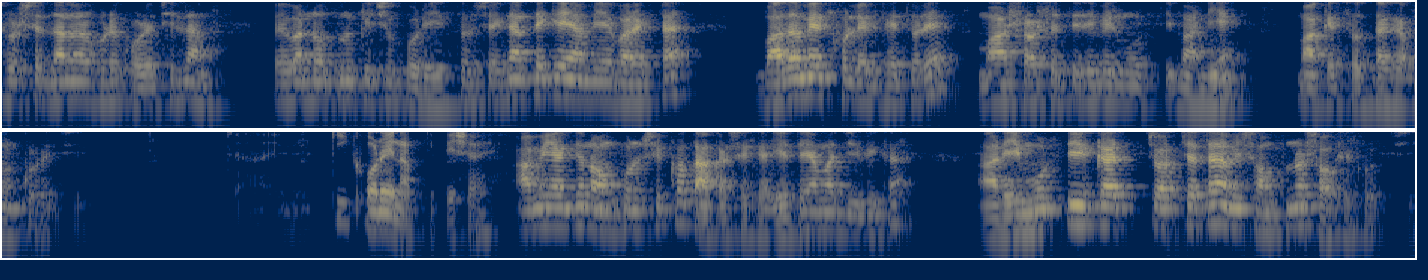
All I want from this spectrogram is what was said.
সর্ষের দানার উপরে করেছিলাম তো এবার নতুন কিছু করি। তো সেখান থেকে আমি এবার একটা বাদামের খোলের ভেতরে মা সরস্বতী দেবীর মূর্তি বানিয়ে মাকে শ্রদ্ধা জ্ঞাপন করেছি। আচ্ছা কী করেন আপনি পেশায়? আমি একজন অঙ্কন শিক্ষক আঁকা শেখাই। এটাই আমার জীবিকা। আর এই মূর্তির কাজ চর্চাটা আমি সম্পূর্ণ শখে করছি।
